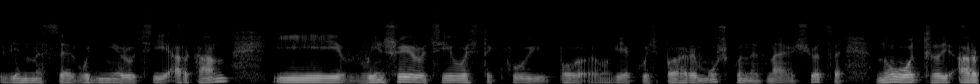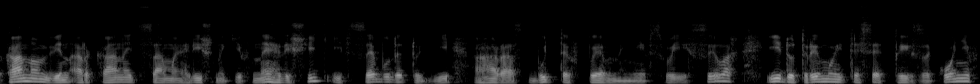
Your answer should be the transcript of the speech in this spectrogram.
він несе в одній руці аркан, і в іншій руці ось таку по, якусь погремушку, не знаю, що це. Ну от е, арканом він арканить саме грішників. Не грішіть, і все буде тоді гаразд. Будьте впевнені в своїх силах і дотримуйтеся тих законів,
